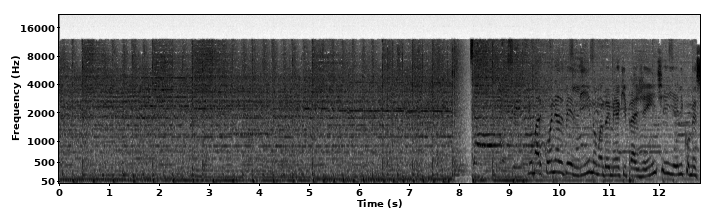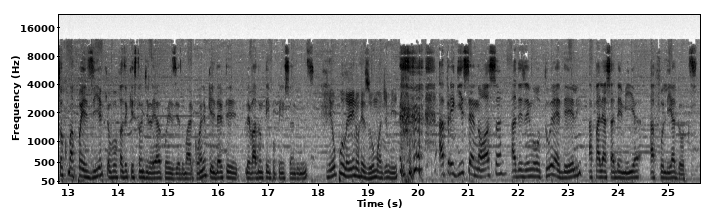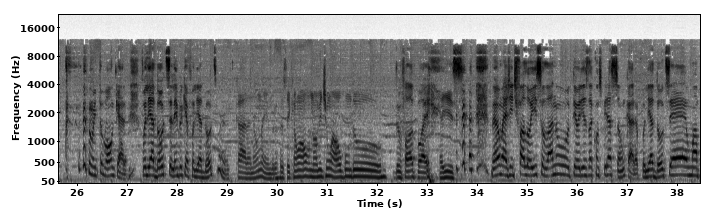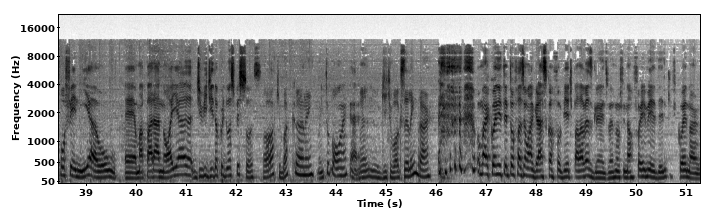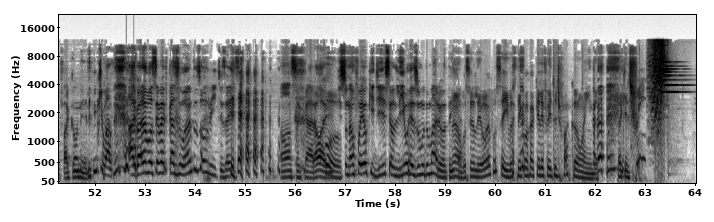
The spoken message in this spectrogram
Marcone Avelino mandou e-mail aqui pra gente e ele começou com uma poesia, que eu vou fazer questão de ler a poesia do Marcone, porque ele deve ter levado um tempo pensando nisso. Eu pulei no resumo, admito. A preguiça é nossa, a desenvoltura é dele, a palhaçademia, a folia dox. Muito bom, cara. Folia dox, você lembra o que é folia dox, mano? Cara, não lembro. Eu sei que é um, um nome de um álbum do. Do Fall Out Boy. É isso. Não, mas a gente falou isso lá no Teorias da Conspiração, cara. Folia dox é uma apofenia ou é uma paranoia dividida por duas pessoas. Ó, que bacana, hein? Muito bom, né, cara? Mano, Geekbox é lembrar. O Marconi tentou fazer uma graça com a fobia de palavras grandes, mas no final foi o e-mail dele que ficou enorme, facão nele. Que mal- Agora você vai ficar zoando os ouvintes, é isso? Nossa, cara, ó, Pô. isso não foi eu que disse, eu li o resumo do Maroto, hein, Não, cara? você leu, é você. E você tem que colocar aquele efeito de facão ainda. Daquele.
